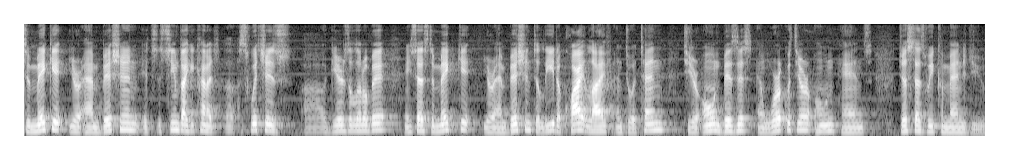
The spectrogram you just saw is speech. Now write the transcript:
to make it your ambition, it seems like it kind of uh, switches uh, gears a little bit. And he says, To make it your ambition to lead a quiet life and to attend to your own business and work with your own hands, just as we commanded you.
